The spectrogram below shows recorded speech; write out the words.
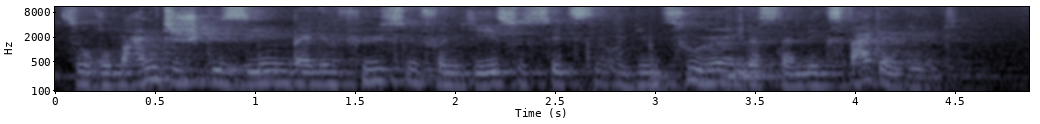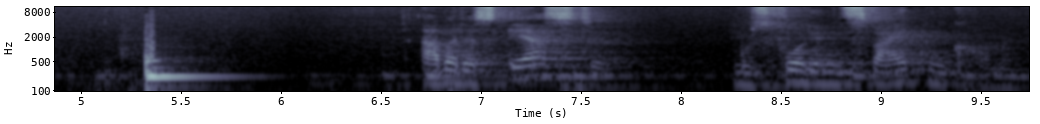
so romantisch gesehen bei den Füßen von Jesus sitzen und ihm zuhören, dass dann nichts weitergeht. Aber das Erste muss vor dem Zweiten kommen.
